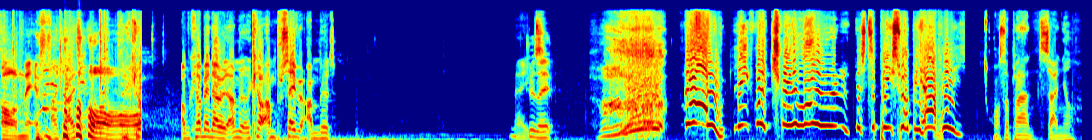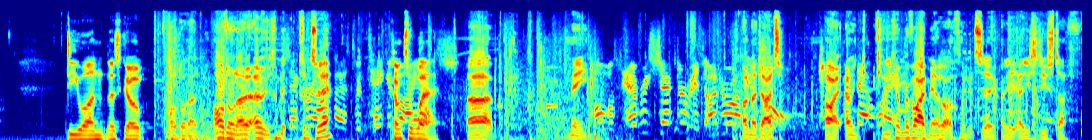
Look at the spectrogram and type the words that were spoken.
Oh, mate. I died. I'm coming, Owen. I'm gonna. I'm saving. I'm good. Mate. too late. no! Leave my tree alone! Mr. Beast won't be happy! What's the plan, Daniel? D1. Let's go. Hold on, Hold on, Owen. Owen, Come, come to here. Come to where? Uh, me. Every is under Oh, no, died. Alright, Owen, can you come revive me? I've got something to do. I need, I need to do stuff.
